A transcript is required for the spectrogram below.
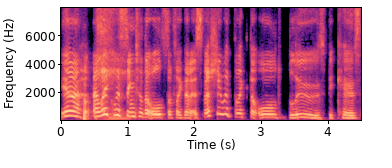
Yeah, I like listening to the old stuff like that, especially with like the old blues, because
